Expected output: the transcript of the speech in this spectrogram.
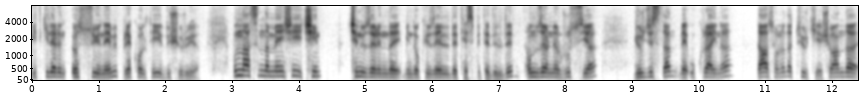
bitkilerin öz suyunu emip rekolteyi düşürüyor. Bunun aslında menşei Çin. Çin üzerinde 1950'de tespit edildi. Onun üzerine Rusya, Gürcistan ve Ukrayna daha sonra da Türkiye. Şu anda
